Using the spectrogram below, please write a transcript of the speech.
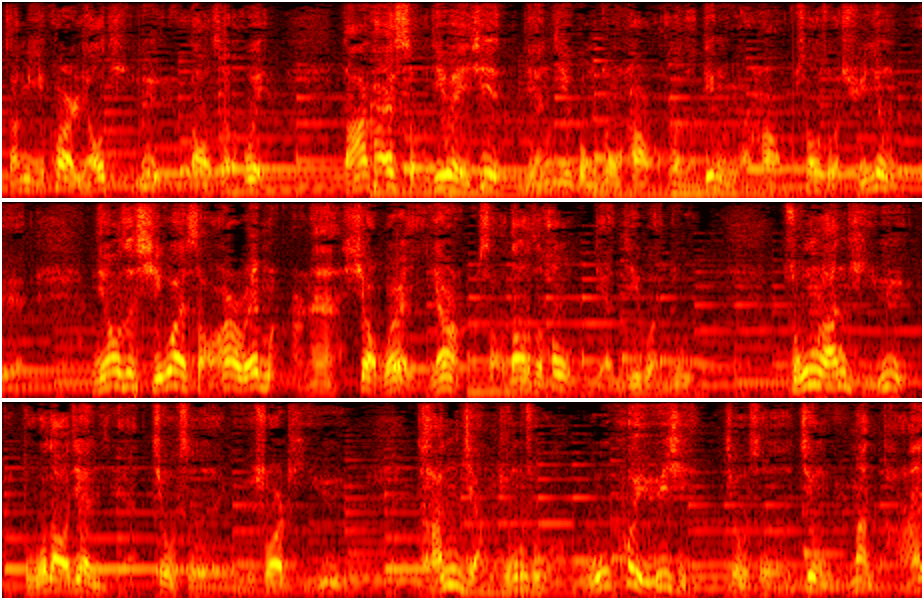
咱们一块聊体育、唠社会。打开手机微信，点击公众号或者订阅号，搜索徐静宇。你要是习惯扫二维码呢，效果也一样。扫到之后点击关注，中南体育独到见解就是语说体育，谈讲评说无愧于心就是静语漫谈。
